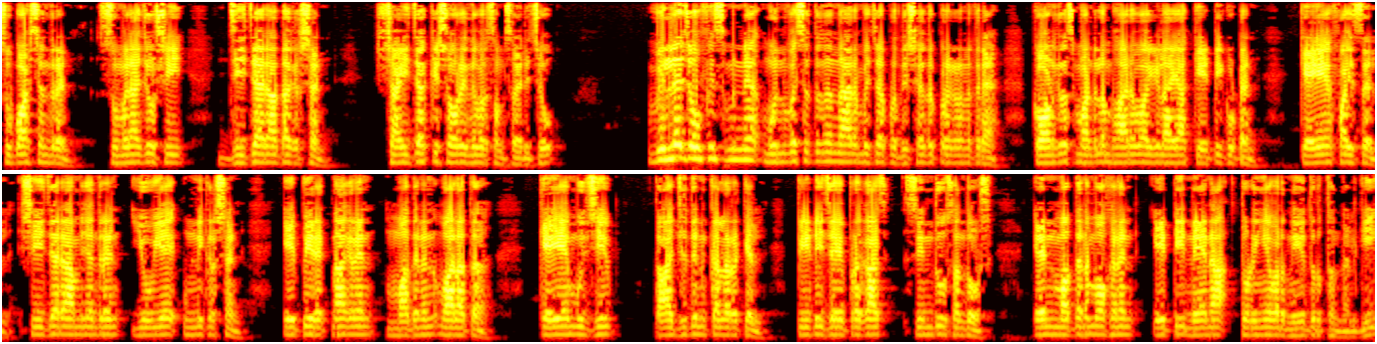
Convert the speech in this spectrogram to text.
Subhash Chandran Sumana Joshi Jija Radhakrishnan Shaija Kishore എന്നിവർ സംസാരിച്ചു. വില്ലേജ് ഓഫീസ് മുന്ന് മുൻവശത്തു നിന്ന് ആരംഭിച്ച പ്രതിഷേധ പ്രകടനത്തിന് കോൺഗ്രസ് മണ്ഡലം ഭാരവാഹികളായ K T Kuttan K A Faisal Sheeja Ramachandran U A Unnikrishnan A P Rathnakaran Madanan Valath K A Mujeeb Thajudheen Kallarakkal P D Jayaprakash Sindhu Santhosh N Madanamohanan A T Nena തുടങ്ങിയവർ നേതൃത്വം നൽകി.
